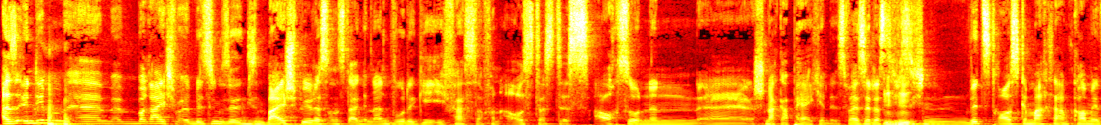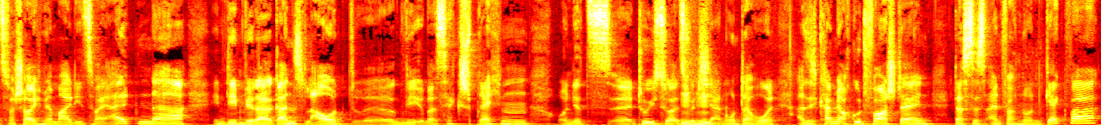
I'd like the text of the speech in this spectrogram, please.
Also in dem ähm, Bereich, beziehungsweise in diesem Beispiel, das uns da genannt wurde, gehe ich fast davon aus, dass das auch so ein äh, Schnackerpärchen ist. Weißt du, dass die sich einen Witz draus gemacht haben, komm, jetzt verschaue ich mir mal die zwei Alten da, indem wir da ganz laut äh, irgendwie über Sex sprechen und jetzt äh, tue ich so, als würde ich einen runterholen. Also ich kann mir auch gut vorstellen, dass das einfach nur ein Gag war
